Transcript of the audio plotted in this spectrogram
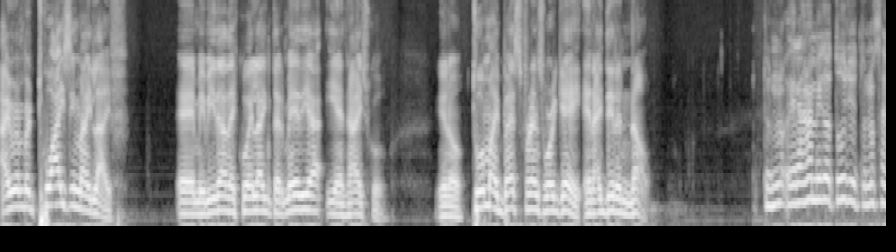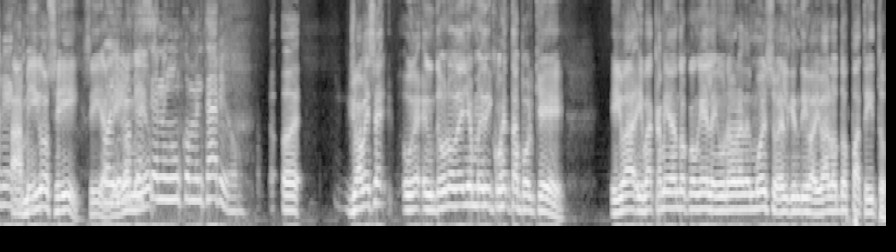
I remember twice in my life, eh, mi vida de escuela intermedia y en high school. You know, two of my best friends were gay and I didn't know. Tú no, eran amigos tuyos y tú no sabías que- Amigos, sí, sí, Oye, amigos no te míos. hacían ningún comentario. Eh, yo a veces, de uno de ellos me di cuenta porque iba, iba caminando con él en una hora de almuerzo. Alguien dijo, ahí va los dos patitos.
